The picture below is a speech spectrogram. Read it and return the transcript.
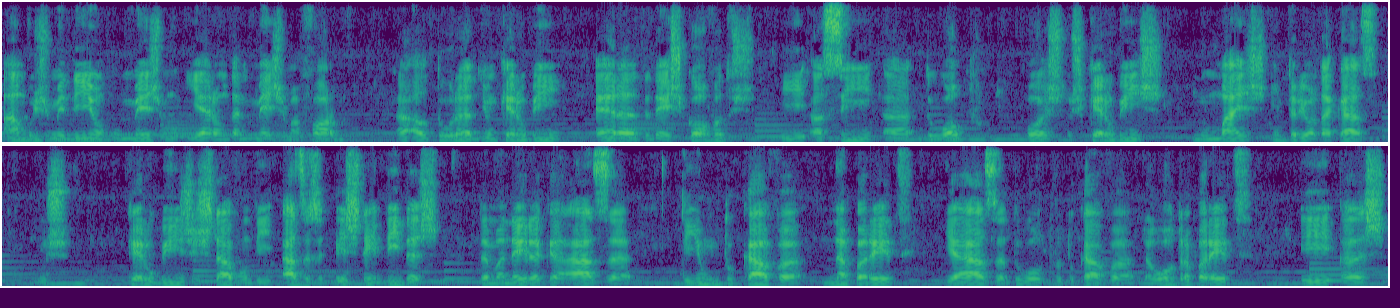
Ambos mediam o mesmo e eram da mesma forma. A altura de um querubim era de dez côvados e assim a do outro, pois os querubins no mais interior da casa, os querubins estavam de asas estendidas, da maneira que a asa de um tocava na parede e a asa do outro tocava na outra parede, e as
